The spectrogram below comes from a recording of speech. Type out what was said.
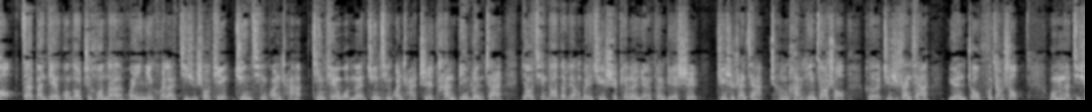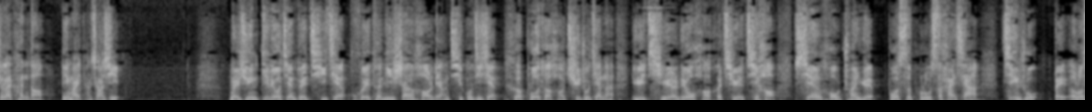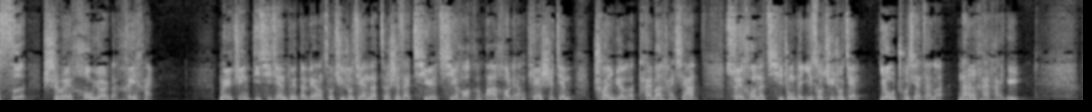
好，在半点广告之后呢，欢迎您回来继续收听《军情观察》。今天我们《军情观察之谈兵论战》邀请到的两位军事评论员分别是军事专家陈汉平教授和军事专家袁周副教授。我们呢继续来看到另外一条消息：美军第六舰队旗舰惠特尼山号两栖攻击舰和波特号驱逐舰呢，于七月六号和七月七号先后穿越博斯普鲁斯海峡，进入被俄罗斯视为后院的黑海。美军第七舰队的两艘驱逐舰呢，则是在七月七号和八号两天时间穿越了台湾海峡。随后呢，其中的一艘驱逐舰又出现在了南海海域。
